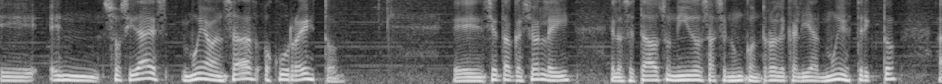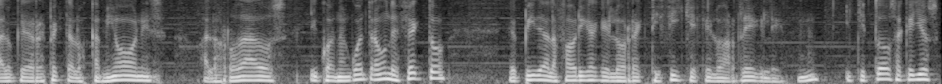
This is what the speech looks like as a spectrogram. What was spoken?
Eh, en sociedades muy avanzadas ocurre esto. en cierta ocasión leí en los Estados Unidos hacen un control de calidad muy estricto a lo que respecta a los camiones, a los rodados, y cuando encuentra un defecto, le pide a la fábrica que lo rectifique, que lo arregle, y que todos aquellos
